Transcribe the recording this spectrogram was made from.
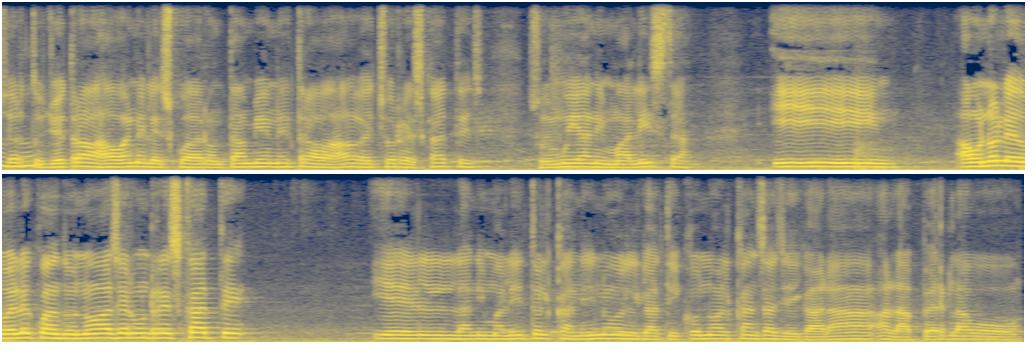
¿cierto? Yo he trabajado en el escuadrón también, he trabajado, he hecho rescates, soy muy animalista y a uno le duele cuando uno va a hacer un rescate y el animalito, el canino, el gatico no alcanza a llegar a, la perla o,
